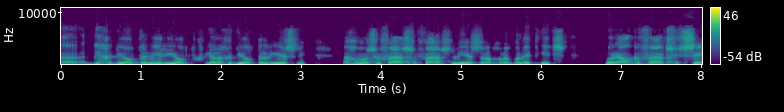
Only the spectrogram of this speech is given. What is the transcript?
uh, die gedeelte nie die hele hele gedeelte lees nie. Ek gaan maar so vers vir vers lees en dan gaan ek maar net iets oor elke versie sê.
